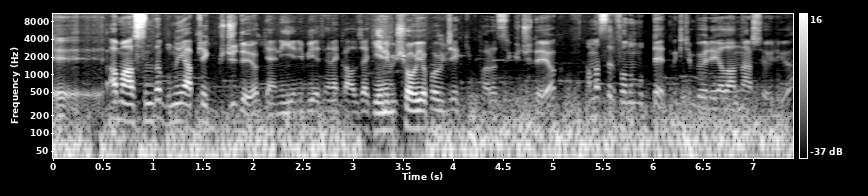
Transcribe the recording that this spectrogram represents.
E, ama aslında bunu yapacak gücü de yok. Yani yeni bir yetenek alacak, yeni bir şov yapabilecek parası gücü de yok. Ama sırf onu mutlu etmek için böyle yalanlar söylüyor.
